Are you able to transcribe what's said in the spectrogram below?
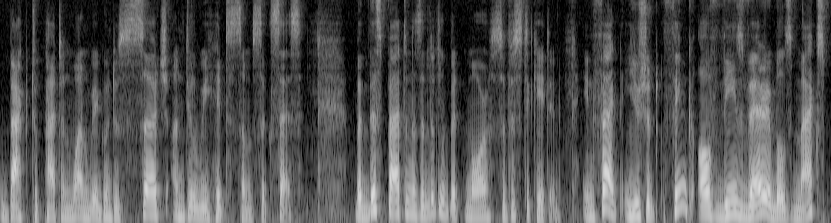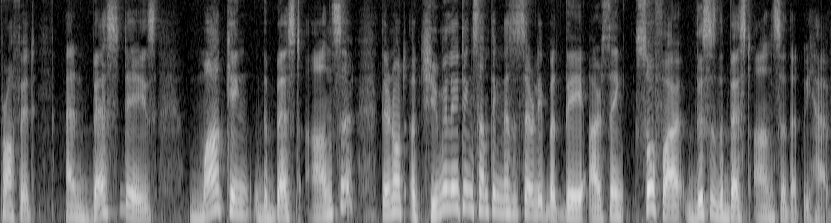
back to pattern 1. We're going to search until we hit some success. But this pattern is a little bit more sophisticated. In fact, you should think of these variables max profit and best days marking the best answer. They're not accumulating something necessarily, but they are saying, so far, this is the best answer that we have.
